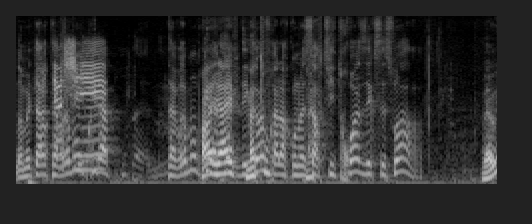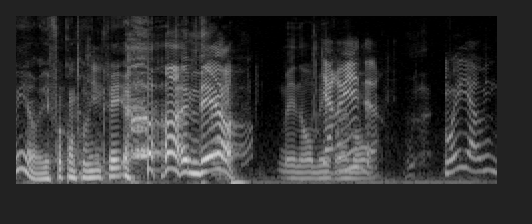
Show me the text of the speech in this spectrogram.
Non mais t'as t'as vraiment pris la... T'as vraiment Ah, pris la arrive, tête des coffres alors qu'on a Matou. sorti trois accessoires Bah oui, mais des fois qu'on trouve une clé. MDR Mais non, mais Y'a Oui, Yarwin,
